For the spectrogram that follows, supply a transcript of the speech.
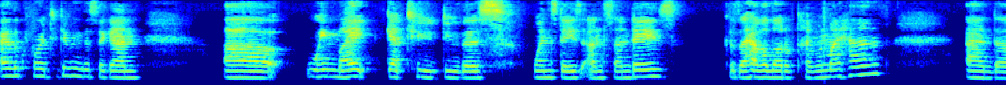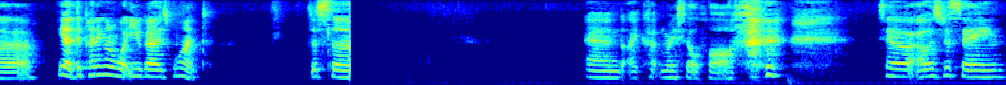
I look forward to doing this again. Uh, we might get to do this Wednesdays and Sundays because I have a lot of time on my hands. And uh, yeah, depending on what you guys want. Just uh, and I cut myself off. so I was just saying,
